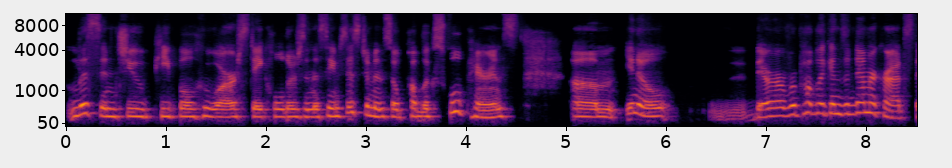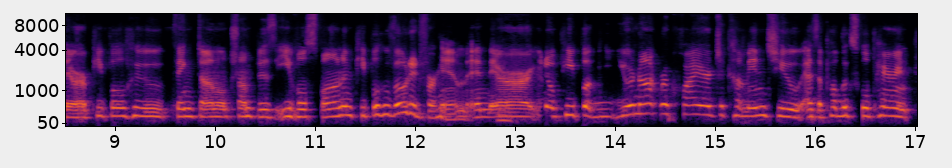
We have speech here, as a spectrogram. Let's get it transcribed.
listen to people who are stakeholders in the same system. And so public school parents, um, you know, there are Republicans and Democrats. There are people who think Donald Trump is evil spawn and people who voted for him. And there are, you know, people you're not required to come into as a public school parent.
